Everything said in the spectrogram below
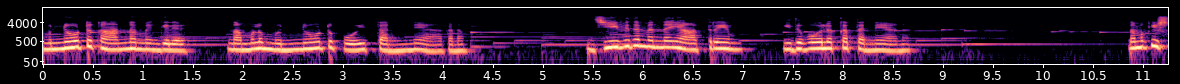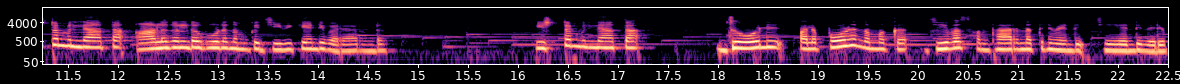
മുന്നോട്ട് കാണണമെങ്കിൽ നമ്മൾ മുന്നോട്ട് പോയി തന്നെ ആകണം. ജീവിതം എന്ന യാത്രയും ഇതുപോലൊക്കെ തന്നെയാണ്. നമുക്ക് ഇഷ്ടമില്ലാത്ത ആളുകളുടെ കൂടെ നമുക്ക് ജീവിക്കേണ്ടി വരാറുണ്ട്. ഇഷ്ടമില്ലാത്ത ജോലി പലപ്പോഴും നമുക്ക് ജീവസന്ധാരണത്തിന് വേണ്ടി ചെയ്യേണ്ടി വരും.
